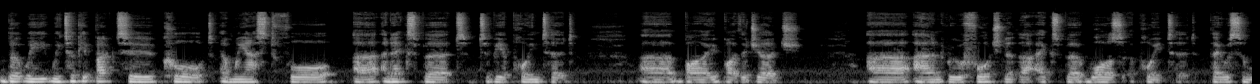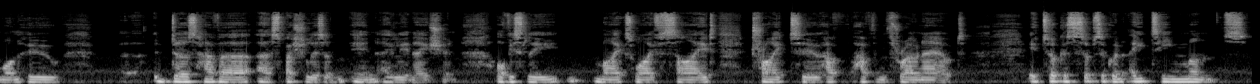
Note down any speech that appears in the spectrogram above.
But we, we took it back to court and we asked for uh, an expert to be appointed uh, by by the judge. Uh, and we were fortunate that expert was appointed. They were someone who does have a, a, specialism in alienation. Obviously, my ex-wife's side tried to have, have them thrown out. It took a subsequent 18 months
